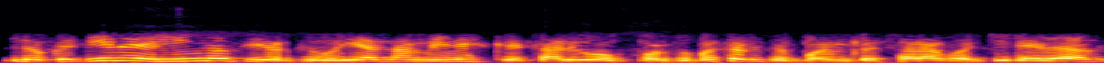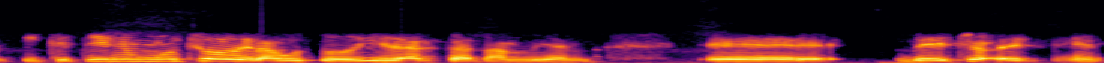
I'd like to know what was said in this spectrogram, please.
lo que tiene de lindo ciberseguridad también es que es algo, por supuesto, que se puede empezar a cualquier edad y que tiene mucho de la autodidacta también. Eh, de hecho, eh, eh,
